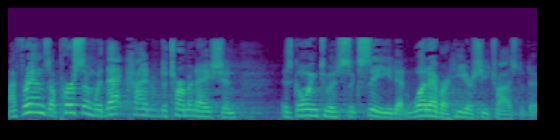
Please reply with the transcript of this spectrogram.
My friends, a person with that kind of determination is going to succeed at whatever he or she tries to do.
